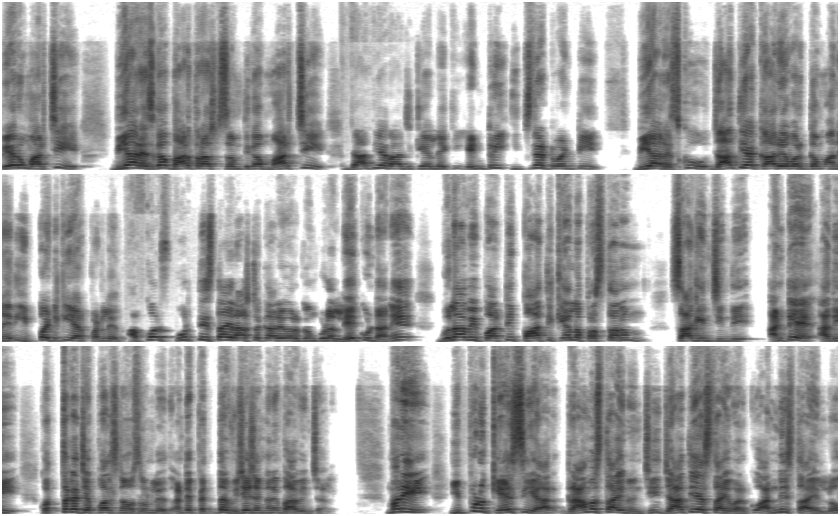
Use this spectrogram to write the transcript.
పేరు మార్చి బీఆర్ఎస్గా భారత రాష్ట్ర సమితిగా మార్చి జాతీయ రాజకీయాల్లోకి ఎంట్రీ ఇచ్చినటువంటి బీఆర్ఎస్కు జాతీయ కార్యవర్గం అనేది ఇప్పటికీ ఏర్పడలేదు. అఫ్కోర్స్ పూర్తి స్థాయి రాష్ట్ర కార్యవర్గం కూడా లేకుండానే గులాబీ పార్టీ పాతికేళ్ళ ప్రస్థానం సాగించింది. అంటే అది కొత్తగా చెప్పాల్సిన అవసరం లేదు. అంటే పెద్ద విశేషంగానే భావించాలి. మరి ఇప్పుడు కేసీఆర్ గ్రామ స్థాయి నుంచి జాతీయ స్థాయి వరకు అన్ని స్థాయిల్లో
